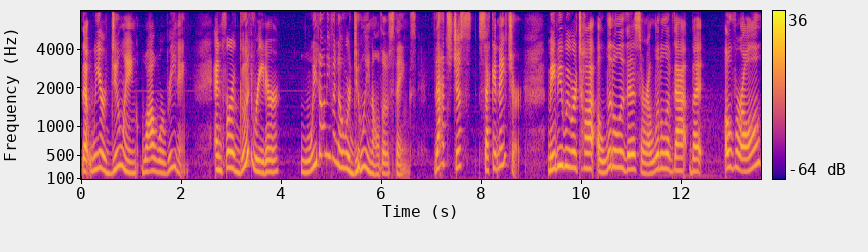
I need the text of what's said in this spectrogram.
that we are doing while we're reading. And for a good reader, we don't even know we're doing all those things. That's just second nature. Maybe we were taught a little of this or a little of that, but overall,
